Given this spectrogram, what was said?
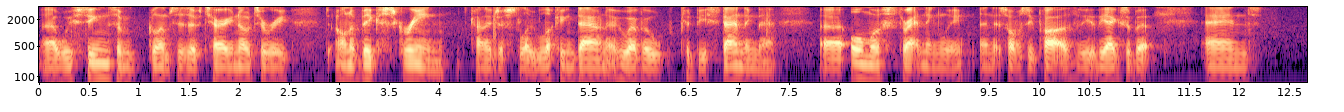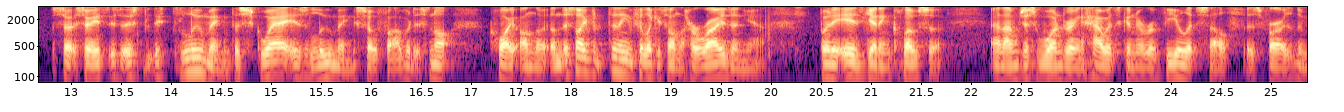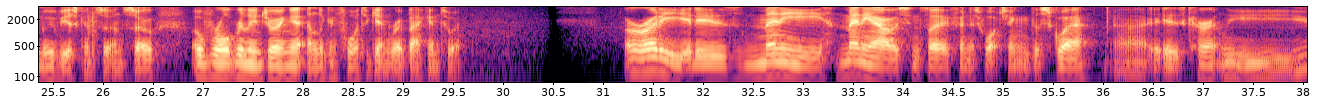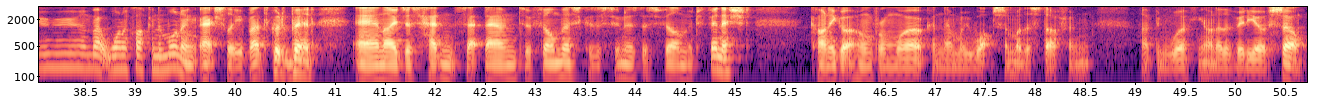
Uh, we've seen some glimpses of Terry Notary on a big screen, kind of just like looking down at whoever could be standing there, uh, almost threateningly, and it's obviously part of the, the exhibit. And so, so it's, it's, it's looming. The square is looming so far, but it's not quite on the. It's not even. It doesn't even feel like it's on the horizon yet but it is getting closer. And I'm just wondering how it's going to reveal itself as far as the movie is concerned. So, overall, really enjoying it and looking forward to getting right back into it. Alrighty, it is many, many hours since I finished watching The Square. Uh, it is currently about 1 o'clock in the morning, actually, about to go to bed. And I just hadn't sat down to film this because as soon as this film had finished, Connie got home from work and then we watched some other stuff and I've been working on other videos. So,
